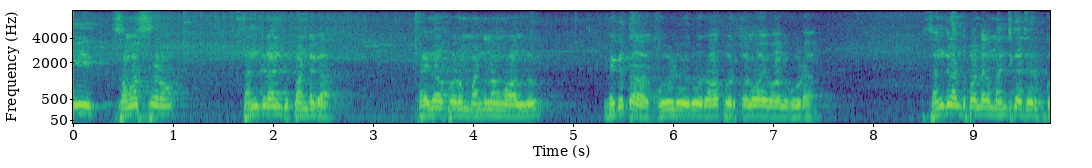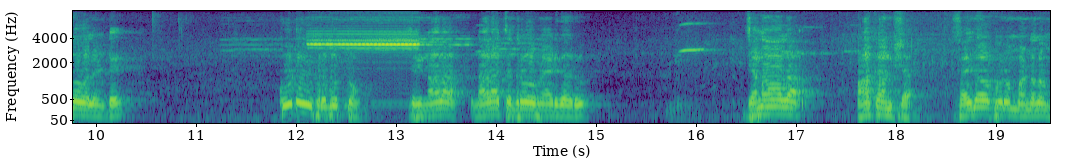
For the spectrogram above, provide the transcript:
ఈ సంవత్సరం సంక్రాంతి పండగ సైదాపురం మండలం వాళ్ళు మిగతా గూడూరు రాపూర్ కలవాయి వాళ్ళు కూడా సంక్రాంతి పండుగ మంచిగా జరుపుకోవాలంటే కూటమి ప్రభుత్వం శ్రీ నారా నారా చంద్రబాబు నాయుడు గారు జనాల ఆకాంక్ష సైదాపురం మండలం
